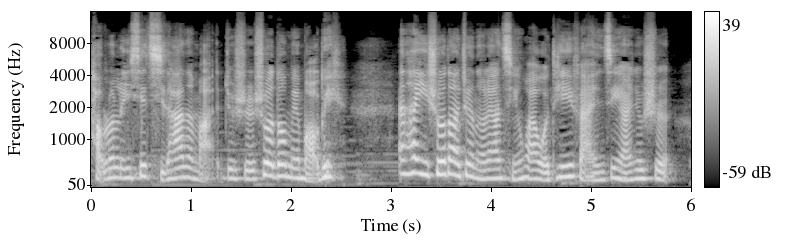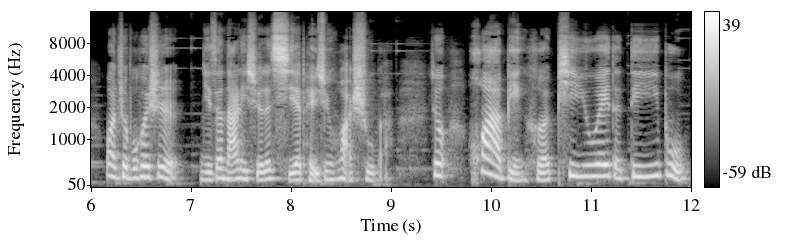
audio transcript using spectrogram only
讨论了一些其他的嘛，就是说的都没毛病。但他一说到正能量情怀，我第一反应竟然就是哇，这不会是你在哪里学的企业培训话术吧？就画饼和 PUA 的第一步，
